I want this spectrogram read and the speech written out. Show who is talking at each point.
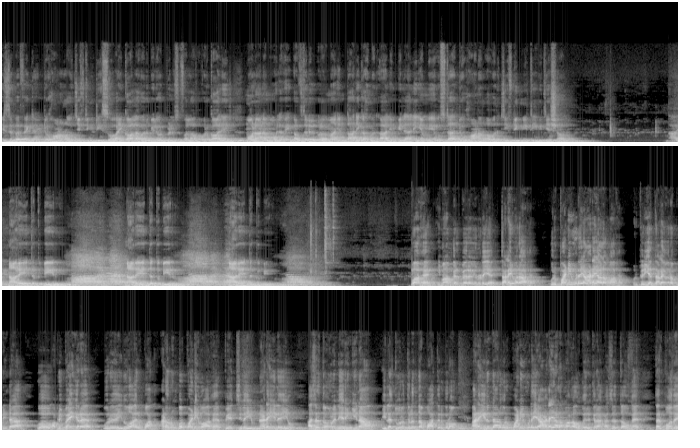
Speaker 1: is the perfect time to honor our chief dignity, so I call our beloved principal of our college, Maulana Maulavi Afzal al Ulama and Tariq Ahmad Alim Bilali MA Ustad to honor our chief dignity with a shawl. Nare Takbir. Nare Takbir. Nare Takbir.
Speaker 2: குறிப்பாக இமாம்கள் பேரவையினுடைய தலைவராக ஒரு பணிவுடைய அடையாளமாக ஒரு பெரிய தலைவர் அப்படின்ட்டா அப்படி பயங்கர ஒரு இதுவாக இருப்பாங்க. ஆனால் ரொம்ப பணிவாக பேச்சிலையும் நடையிலையும் அசத்தவங்களை நெருங்கினா இல்லை தூரத்துலேருந்து தான் பார்த்துருக்குறோம். ஆனால் இருந்தாலும் ஒரு பணிவுடைய அடையாளமாக அவங்க இருக்கிறாங்க அசத் அவங்க தற்போது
